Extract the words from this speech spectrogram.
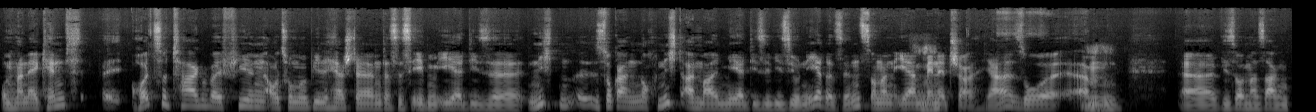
Und man erkennt äh, heutzutage bei vielen Automobilherstellern, dass es eben eher diese nicht sogar noch nicht einmal mehr diese Visionäre sind, sondern eher mhm. Manager, ja, so ähm, mhm. äh, wie soll man sagen,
